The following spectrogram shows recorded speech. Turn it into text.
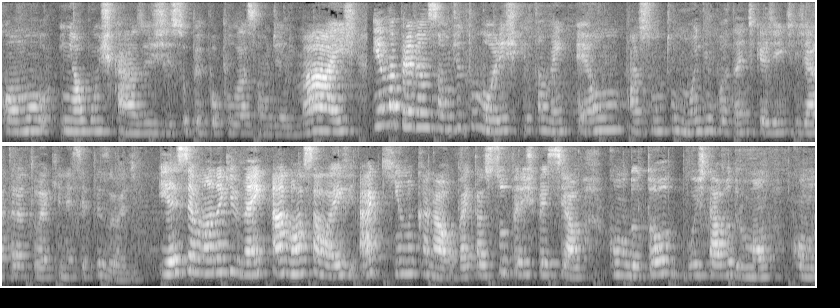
como em alguns casos de superpopulação de animais e na prevenção de tumores, que também é um assunto muito importante que a gente já tratou aqui nesse episódio. E a semana que vem a nossa live aqui no canal vai estar super especial com o Dr. Gustavo Drummond, com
